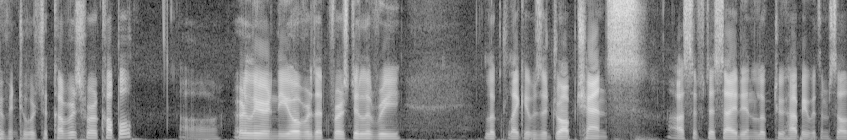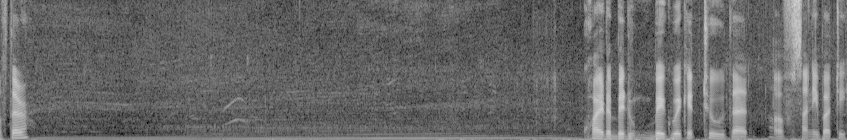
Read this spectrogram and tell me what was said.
Driven towards the covers for a couple. Uh, earlier in the over, that first delivery looked like it was a drop chance. Asif Desai didn't look too happy with himself there. Quite a big, big wicket too, that of Sunny Bhatti.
